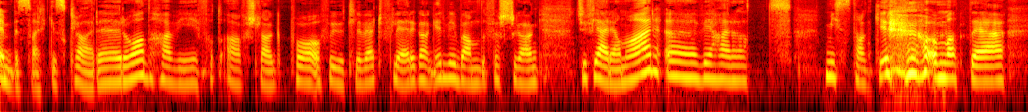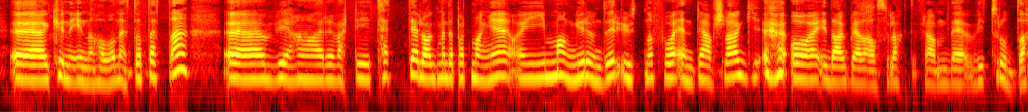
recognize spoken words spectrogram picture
embetsverkets klare råd, har vi fått avslag på å få utlevert flere ganger. Vi ba om det første gang 24.1. Uh, vi har hatt mistanker om at det uh, kunne inneholde nettopp dette. Uh, vi har vært i tett dialog med departementet i mange runder uten å få endelig avslag. Og i dag ble det altså lagt fram det vi trodde.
